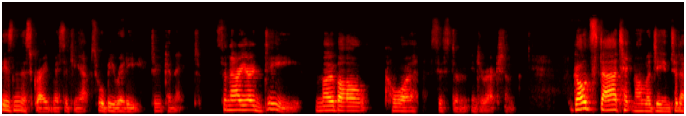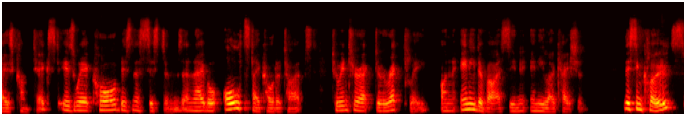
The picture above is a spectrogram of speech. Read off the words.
business grade messaging apps will be ready to connect. Scenario D mobile core system interaction. Gold star technology in today's context is where core business systems enable all stakeholder types to interact directly on any device in any location. This includes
